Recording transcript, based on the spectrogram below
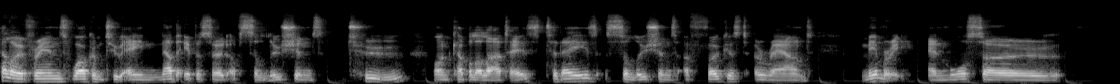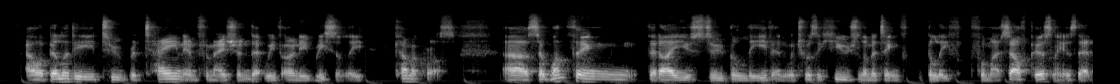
Hello, friends. Welcome to another episode of Solutions 2 on Couple of Lattes. Today's solutions are focused around memory and more so our ability to retain information that we've only recently come across. Uh, so, one thing that I used to believe in, which was a huge limiting belief for myself personally, is that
